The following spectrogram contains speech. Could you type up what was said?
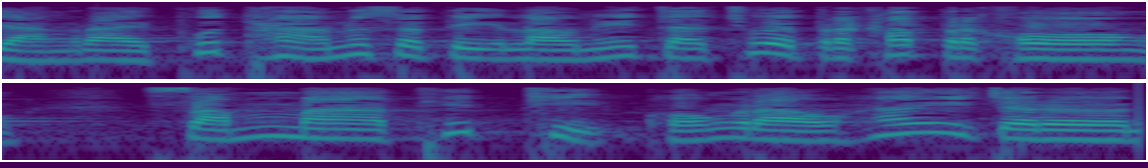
อย่างไรพุทธานุสติเหล่านี้จะช่วยประคับประคอง สัมมาทิฏฐิของเราให้เจริญ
